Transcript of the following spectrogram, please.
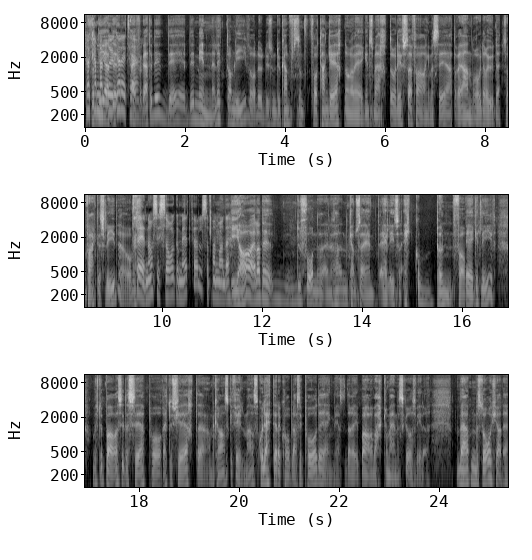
Hva kan man vi bruke det, det Nei, til? fordi at det, det, det minner litt om livet. og Du, du, du kan liksom få tangert noe av egen smerte og livserfaring. Vi ser at det er andre òg der ute som faktisk sliter. Hvis, Trene oss i sorg og medfølelse, på en måte. ja, eller det, du får en, en, kan du si, en, en litt sånn ekkobunn for eget liv. Og Hvis du bare sitter og ser på retusjerte amerikanske filmer, så hvor lett er det å koble seg på det egentlig? Altså, det er bare vakre mennesker osv. Verden består ikke av det.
